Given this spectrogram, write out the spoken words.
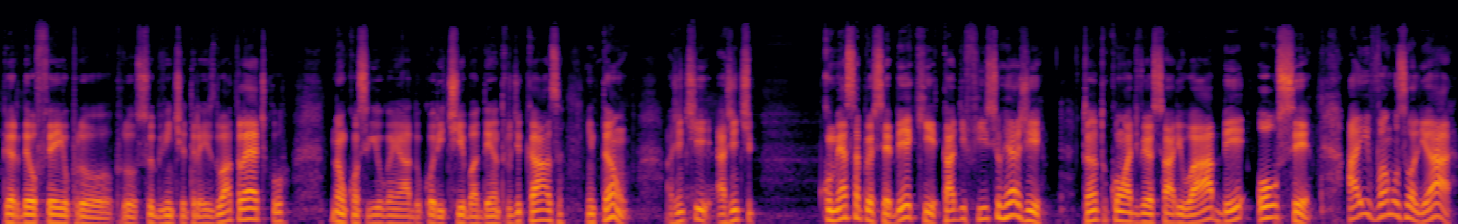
Perdeu feio pro, pro Sub-23 do Atlético, não conseguiu ganhar do Coritiba dentro de casa. Então, a gente, a gente começa a perceber que está difícil reagir, tanto com o adversário A, B ou C. Aí vamos olhar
